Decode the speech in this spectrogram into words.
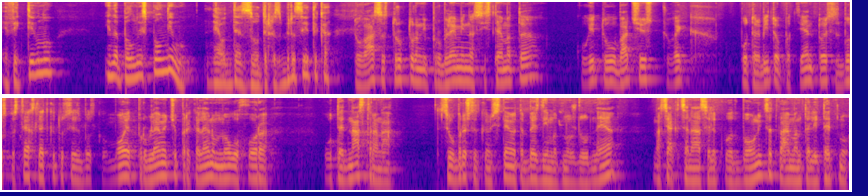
ефективно и напълно изпълнимо. Не от днес за утре, разбира се и така. Това са структурни проблеми на системата, които обаче човек, потребител, пациент, той се сблъсква с тях след като се е сблъскал. Моят проблем е, че прекалено много хора от една страна се обръщат към системата без да имат нужда от нея, на всяка цена се лекуват в болница, това е менталитетно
